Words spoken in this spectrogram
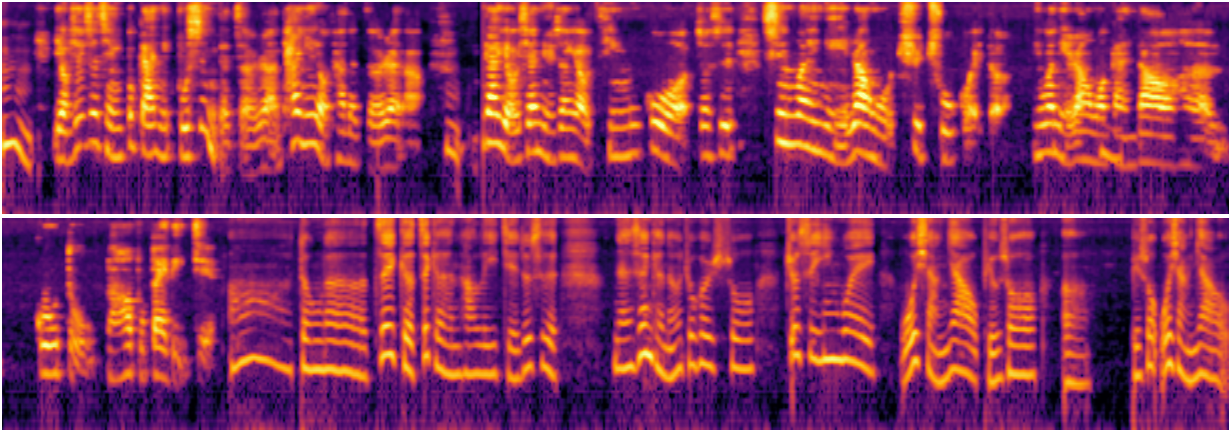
嗯，有些事情不该你不是你的责任，他也有他的责任啊。嗯，应该有一些女生有听过，就是是因为你让我去出轨的，因为你让我感到很孤独，然后不被理解。哦，懂了，这个这个很好理解，就是男生可能就会说，就是因为我想要，比如说呃，比如说我想要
